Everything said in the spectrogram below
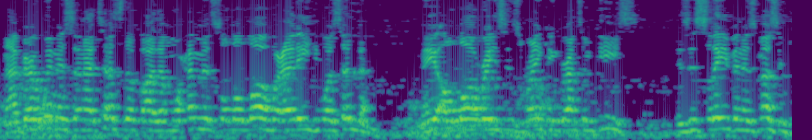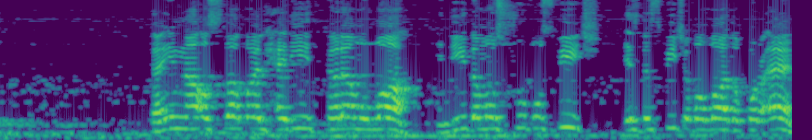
And I bear witness and I testify that Muhammad sallallahu alayhi wa sallam, may Allah raise his rank and grant him peace, is his slave and his messenger. فإن أصدق الحديث كلام الله. Indeed, the most truthful speech is the speech of Allah, the Quran.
